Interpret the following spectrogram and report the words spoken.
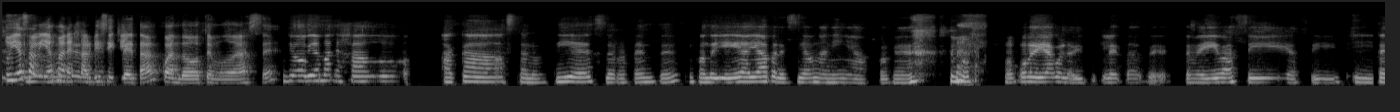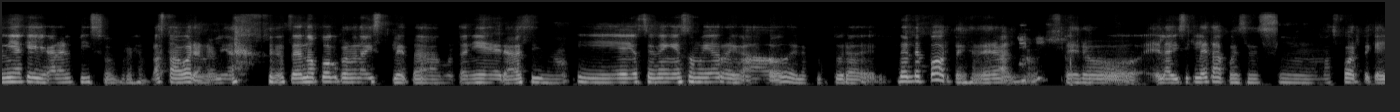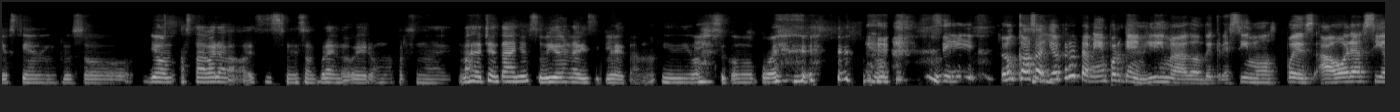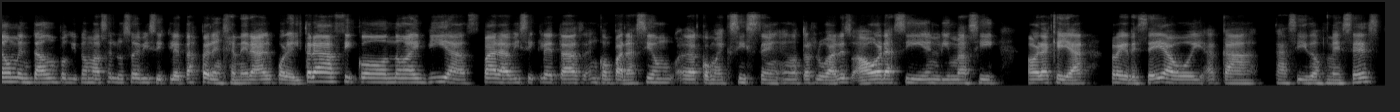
¿Tú ya sabías manejar bicicleta cuando te mudaste? Yo había manejado acá hasta los 10 de repente. Cuando llegué allá parecía una niña, porque podía con la bicicleta, se, me iba así, así. Y tenía que llegar al piso, por ejemplo, hasta ahora en realidad. o sea, no puedo comprarme una bicicleta montañera, así, ¿no? Y ellos tienen eso muy arraigado de la cultura del, del deporte en general, ¿no? Pero la bicicleta, pues, es más fuerte que ellos tienen. Incluso yo hasta ahora a veces me sorprendo ver a una persona de más de 80 años subido en la bicicleta, ¿no? Y digo, ¿cómo puede? sí, son cosas, yo creo también porque en Lima, donde pues ahora sí ha aumentado un poquito más el uso de bicicletas, pero en general por el tráfico, no hay vías para bicicletas en comparación a como existen en otros lugares. Ahora sí, en Lima sí, ahora que ya regresé, ya voy acá casi dos meses,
